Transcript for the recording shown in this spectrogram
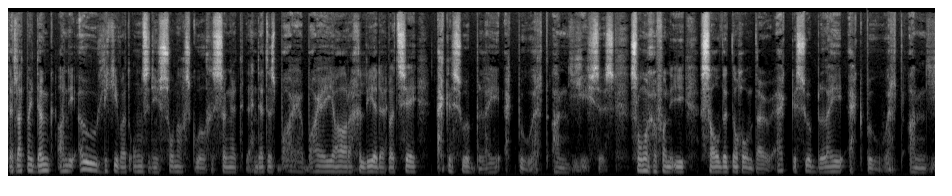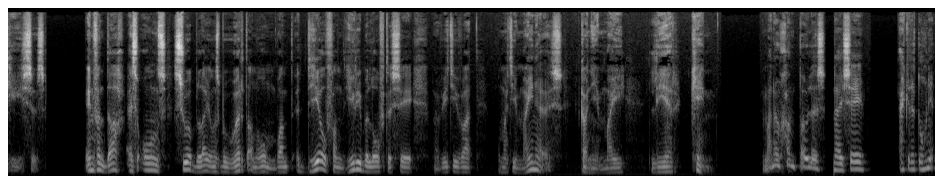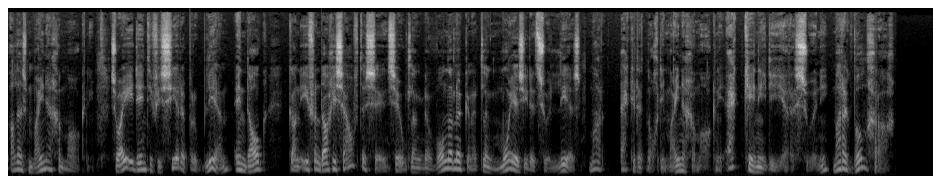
Dit laat my dink aan die ou liedjie wat ons in die sonnaarskool gesing het en dit is baie baie jare gelede wat sê ek is so bly ek behoort aan Jesus. Sommige van u sal dit nog onthou. Ek is so bly ek behoort aan Jesus. En vandag is ons so bly ons behoort aan hom want 'n deel van hierdie belofte sê, maar weet jy wat, omdat jy myne is, kan jy my leer ken. Maar nou gaan Paulus en hy sê ek het dit nog nie alles myne gemaak nie. So hy identifiseer 'n probleem en dalk kan u vandag dieselfde sê en sê dit klink nou wonderlik en dit klink mooi as jy dit so lees, maar ek het dit nog nie myne gemaak nie. Ek ken nie die Here so nie, maar ek wil graag.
